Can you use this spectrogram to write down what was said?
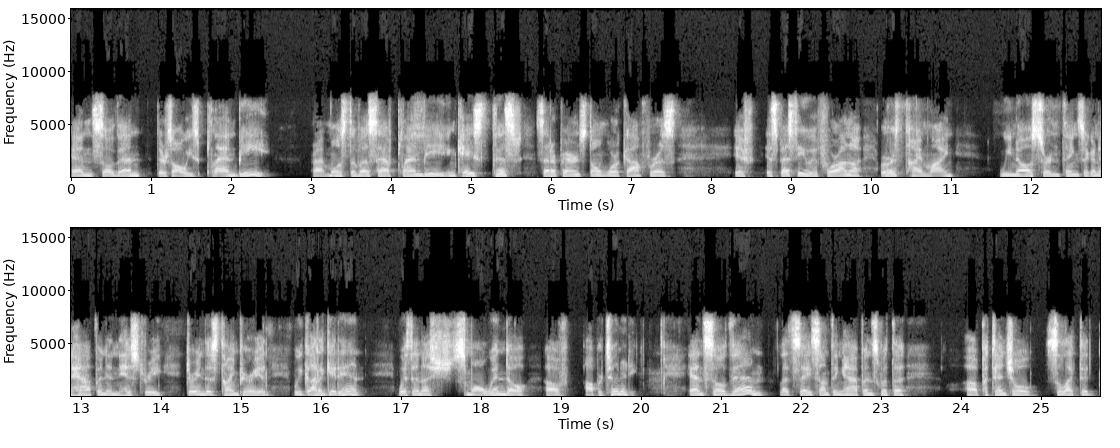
And so then there's always plan b right? Most of us have plan b. In case this set of parents don't work out for us if especially if we're on a earth timeline we know certain things are going to happen in history during this time period. We got to get in within a sh- small window of opportunity. And so then let's say something happens with the uh, potential selected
